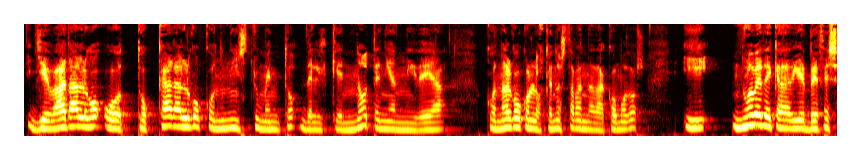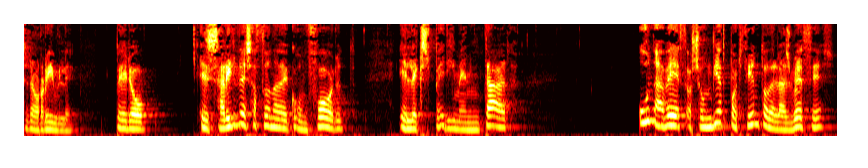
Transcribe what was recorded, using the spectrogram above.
llevar algo o tocar algo con un instrumento del que no tenían ni idea, con algo con los que no estaban nada cómodos, y nueve de cada diez veces era horrible. Pero el salir de esa zona de confort, el experimentar, una vez, o sea, un 10% de las veces,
